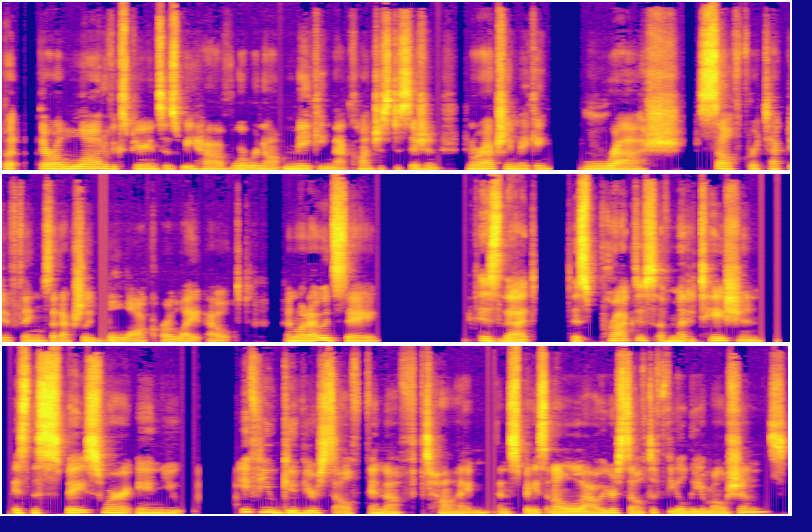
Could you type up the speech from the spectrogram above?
But there are a lot of experiences we have where we're not making that conscious decision and we're actually making rash, self protective things that actually block our light out. And what I would say is that this practice of meditation is the space wherein you, if you give yourself enough time and space and allow yourself to feel the emotions,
